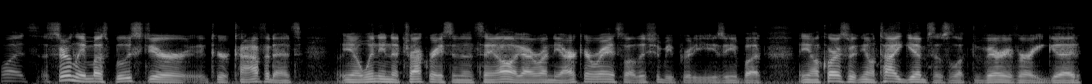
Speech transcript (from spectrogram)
Well, it certainly must boost your your confidence. You know, winning a truck race and then saying, "Oh, I got to run the ARCA race." Well, this should be pretty easy. But you know, of course, you know, Ty Gibbs has looked very, very good.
